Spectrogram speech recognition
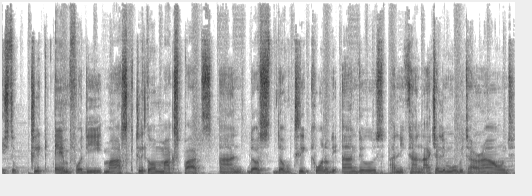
is to click M for the mask, click on mask parts and just double click one of the handles and you can actually move it around.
